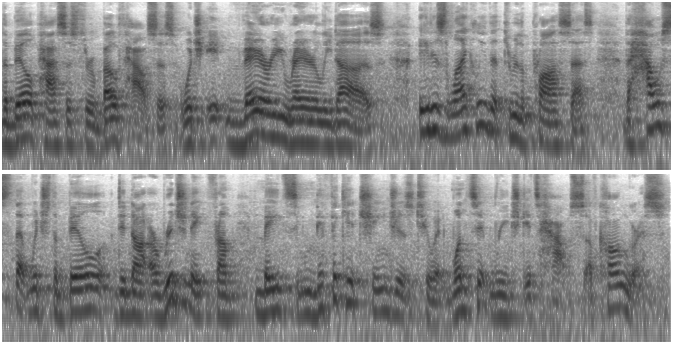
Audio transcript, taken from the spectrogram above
the bill passes through both houses, which it very rarely does, it is likely that through the process, the house that which the bill did not originate from made significant changes to it once it reached its House of Congress.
